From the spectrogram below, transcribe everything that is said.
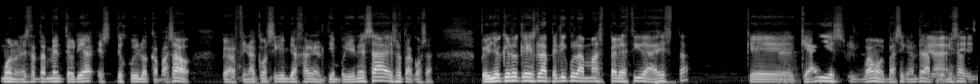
bueno, en esta también teoría es descubrir lo que ha pasado, pero al final consiguen viajar en el tiempo. Y en esa es otra cosa. Pero yo creo que es la película más parecida a esta que, Sí. que hay. Es, vamos, básicamente la premisa. es-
